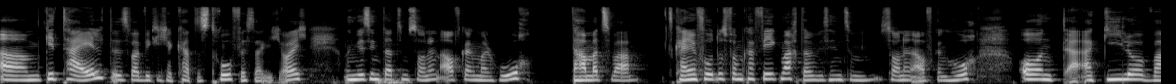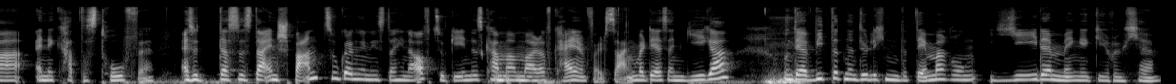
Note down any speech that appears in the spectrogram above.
ähm, geteilt. Das war wirklich eine Katastrophe, sage ich euch. Und wir sind da zum Sonnenaufgang mal hoch. Da haben wir zwar keine Fotos vom Café gemacht, aber wir sind zum Sonnenaufgang hoch und der Agilo war eine Katastrophe. Also, dass es da entspannt zugangen ist, da hinaufzugehen, das kann man mhm. mal auf keinen Fall sagen, weil der ist ein Jäger und der wittert natürlich in der Dämmerung jede Menge Gerüche.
